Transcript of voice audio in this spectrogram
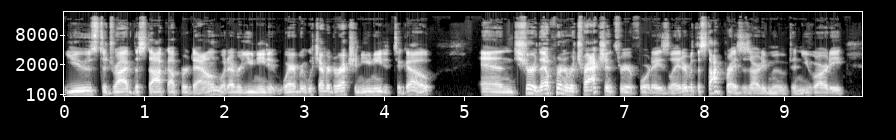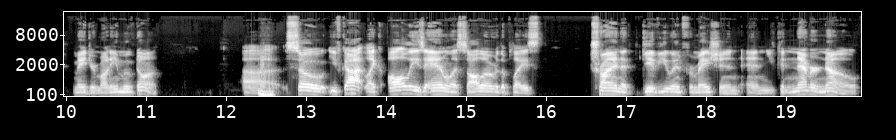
use to drive the stock up or down, whatever you need it, wherever whichever direction you need it to go. And sure, they'll print a retraction three or four days later, but the stock price has already moved, and you've already made your money and moved on. Uh, So you've got like all these analysts all over the place trying to give you information, and you can never know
